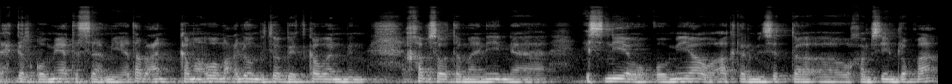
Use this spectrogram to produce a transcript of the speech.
إحدى القوميات السامية. طبعا كما هو معلوم إثيوبيا تتكون من 85 إثنية وقومية وأكثر من 56 لغة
